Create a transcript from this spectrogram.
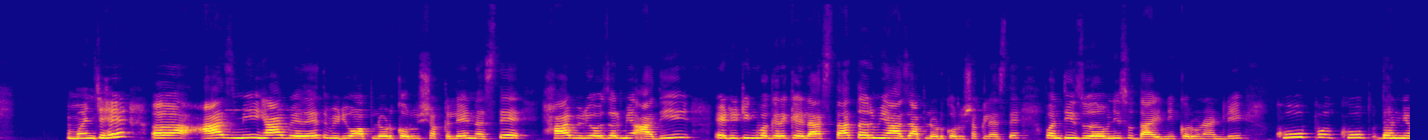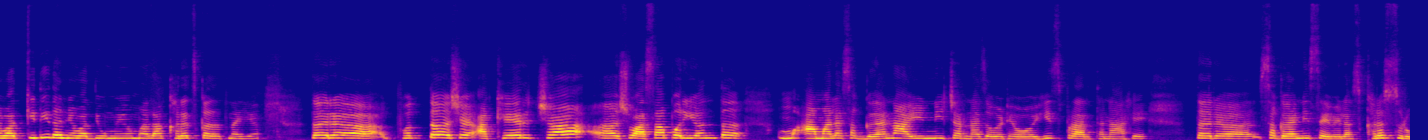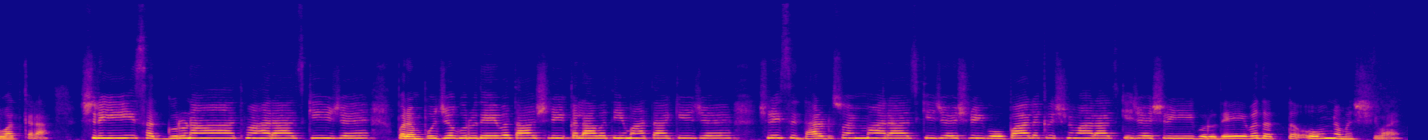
म्हणजे आज मी ह्या वेळेत व्हिडिओ अपलोड करू शकले नसते. हा व्हिडिओ जर मी आधी एडिटिंग वगैरे केला असता तर मी आज अपलोड करू शकले असते. पण ती जुळवणीसुद्धा आईनी करून आणली. खूप खूप धन्यवाद. किती धन्यवाद देऊ मी मला खरंच कळत नाही आहे तर फक्त असे अखेरच्या श्वासापर्यंत आम्हाला सगळ्यांना आईंनी चरणाजवळ ठेवावं हीच प्रार्थना आहे. तर सगळ्यांनी सेवेला खरंच सुरुवात करा. श्री सद्गुरुनाथ महाराज की जय। परम पूज्य गुरुदेवता, श्री कलावती माता की जय। श्री सिद्धार्थ स्वामी महाराज की जय। श्री गोपाल कृष्ण महाराज की जय। श्री गुरुदेव दत्त, ओम नमः शिवाय।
